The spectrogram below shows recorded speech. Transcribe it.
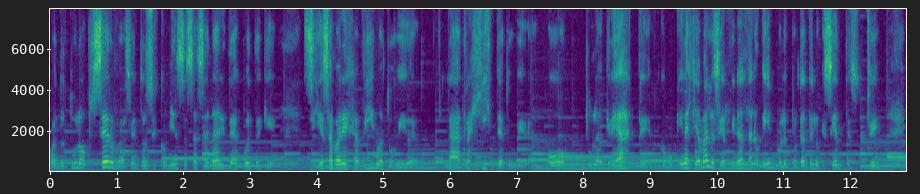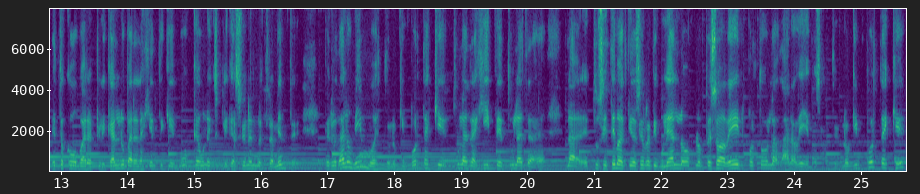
Cuando tú lo observas, entonces comienzas a sanar y te das cuenta que si esa pareja vino a tu vida, la atrajiste a tu vida o tú la creaste, como quieras llamarlo, si al final da lo mismo, lo importante es lo que sientes, ¿sí? Esto es como para explicarlo para la gente que busca una explicación en nuestra mente, pero da lo mismo esto, lo que importa es que tú la trajiste, tú la, tu sistema de activación reticular lo, lo, empezó a ver por todos lados, da lo mismo, lo que importa es que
